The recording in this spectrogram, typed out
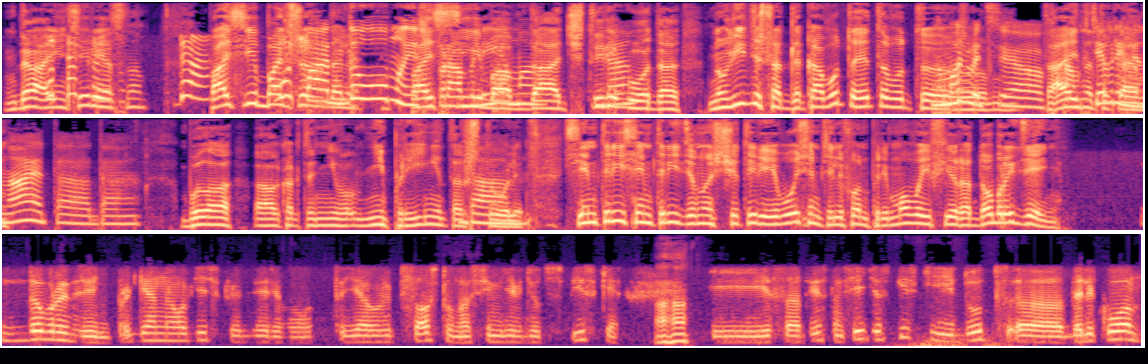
Да, Вот интересно. Да. Спасибо большое, Наталья. подумаешь, Спасибо, проблема. да, 4 Да. года. Но видишь, а для кого-то это вот Ну, может э, быть, э, в, там, в те такая. времена это, да. было а, как-то не, не принято, Да. что ли. 7373948, телефон прямого эфира. Добрый день. Добрый день. Про генеалогическое дерево. Вот я уже писал, что у нас в семье ведут списки. Ага. И, соответственно, все эти списки идут э, далеко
